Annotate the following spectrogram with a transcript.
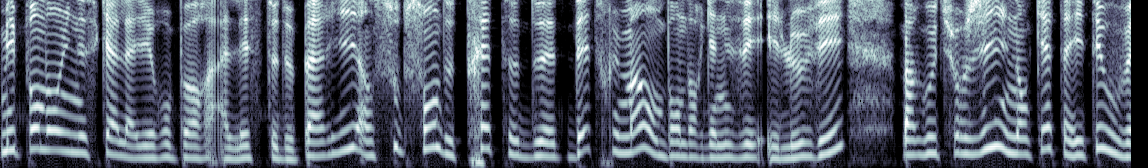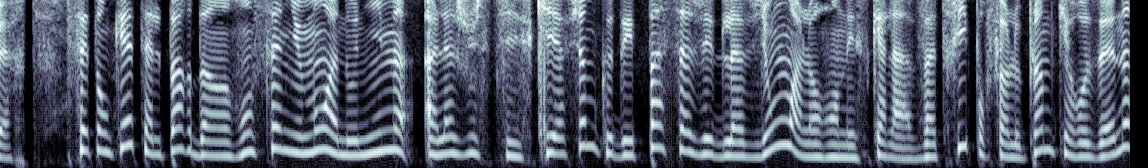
Mais pendant une escale à l'aéroport à l'est de Paris, un soupçon de traite d'êtres humains en bande organisée est levé. Margot Turgy, une enquête a été ouverte. Cette enquête, elle part d'un renseignement anonyme à la justice qui affirme que des passagers de l'avion, alors en escale à Vatry pour faire le plein de kérosène,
